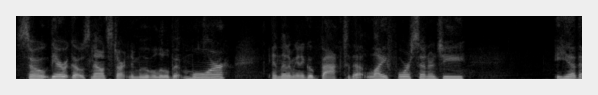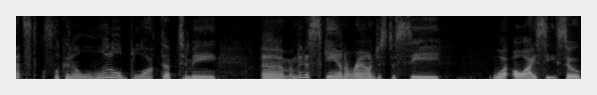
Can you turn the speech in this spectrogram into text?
So there it goes. Now it's starting to move a little bit more. And then I'm going to go back to that life force energy. Yeah, that's looking a little blocked up to me. Um, I'm going to scan around just to see what. Oh, I see. So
